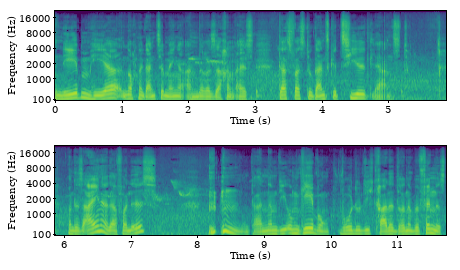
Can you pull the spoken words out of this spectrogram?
nebenher noch eine ganze Menge andere Sachen als das, was du ganz gezielt lernst. Und das eine davon ist, unter anderem die Umgebung, wo du dich gerade drinnen befindest.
